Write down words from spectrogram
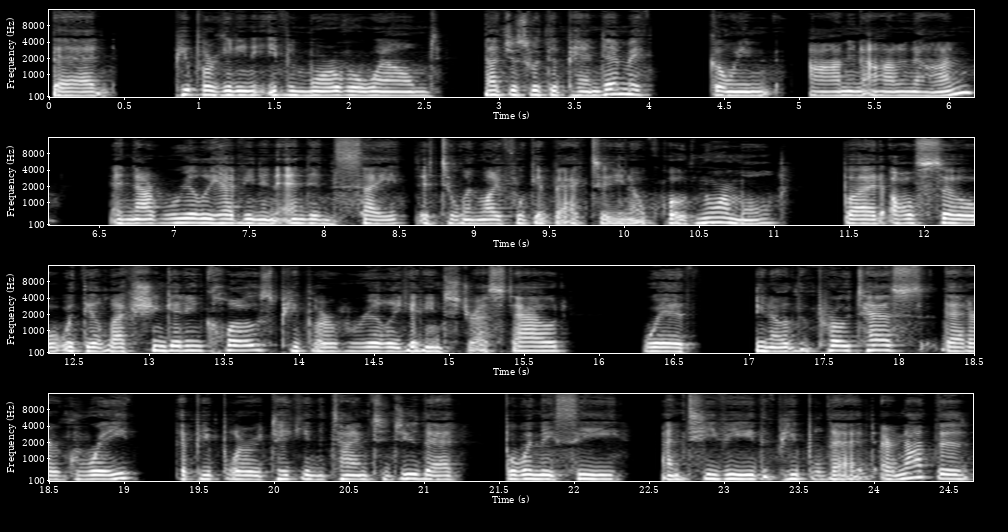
that people are getting even more overwhelmed, not just with the pandemic going on and on and on, and not really having an end in sight to when life will get back to, you know, quote, normal, but also with the election getting close, people are really getting stressed out with, you know, the protests that are great that people are taking the time to do that. But when they see on TV the people that are not the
